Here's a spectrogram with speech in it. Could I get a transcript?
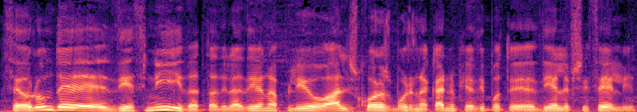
θεωρούνται διεθνή ύδατα, δηλαδή ένα πλοίο άλλης χώρας μπορεί να κάνει οποιαδήποτε διέλευση θέλει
